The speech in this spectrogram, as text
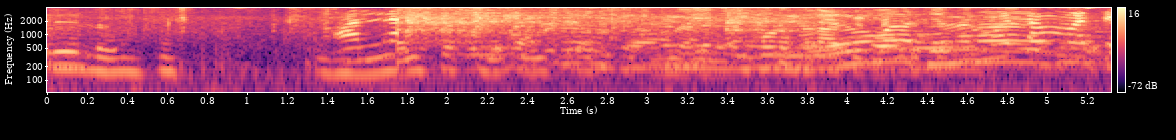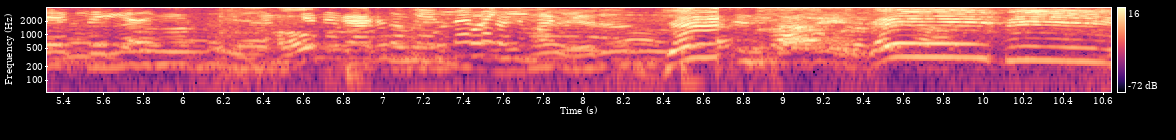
జై జై భీమ్.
